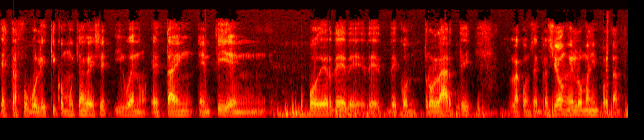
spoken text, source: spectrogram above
extrafutbolísticos muchas veces y bueno, está en, en ti, en poder de, de- de- de controlarte la concentración es lo más importante.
